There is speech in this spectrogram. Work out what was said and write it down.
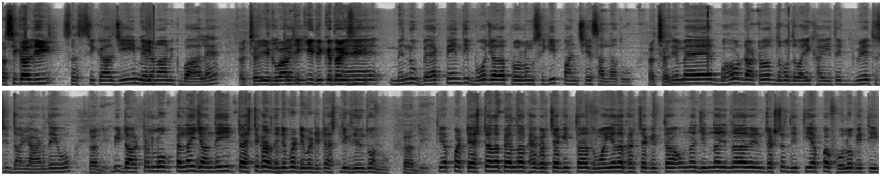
ਸਤਿ ਸ਼੍ਰੀ ਅਕਾਲ ਜੀ। ਸਤਿ ਸ਼੍ਰੀ ਅਕਾਲ ਜੀ ਮੇਰਾ ਨਾਮ ਇਕਬਾਲ ਹੈ। ਅੱਛਾ ਜੀ ਇਕਬਾਲ ਜੀ ਕੀ ਦਿੱਕਤ ਆਈ ਸੀ? ਮੈਂ- ਮੈਨੂੰ ਬੈਕ ਪੇਨ ਦੀ ਬਹੁਤ ਜ਼ਿਆਦਾ ਪ੍ਰੋਬਲਮ ਸੀਗੀ 5-6 ਸਾਲਾਂ ਤੋਂ। ਅੱਛਾ ਤੇ ਜੀ। ਮੈਂ ਬਹੁਤ ਡਾਕਟਰ ਤੋਂ ਦਵਾ- ਦਵਾਈ ਖਾਈ ਤੇ ਜਿਵੇਂ ਤੁਸੀਂ ਦਾ ਜਾਣਦੇ ਹੋ ਹਾਂਜੀ। ਵੀ ਡਾਕਟਰ ਲੋਕ ਪਹਿਲਾਂ ਹੀ ਜਾਂਦੇ ਹੀ ਟੈਸਟ ਕਰਦੇ ਨੇ ਵੱਡੇ ਵੱਡੇ ਟੈਸਟ ਲਿਖਦੇ ਨੇ ਤੁਹਾਨੂੰ। ਹਾਂਜੀ। ਤੇ ਆਪਾਂ ਟੈਸਟਾਂ ਦਾ ਪਹਿਲਾਂ ਖ- ਖਰਚਾ ਕੀਤਾ ਦਵਾਈਆਂ ਦਾ ਖਰਚਾ ਕੀਤਾ ਉਹਨਾਂ ਜਿੰਨਾ ਜਿੰਨਾ ਇੰਸਟਰਕਸ਼ਨ ਦਿੱਤੀ ਆਪਾਂ ਫੋਲੋ ਕੀਤੀ।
